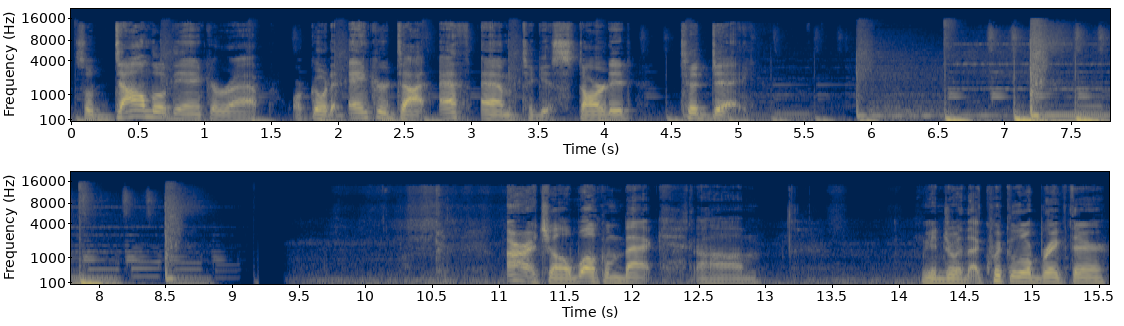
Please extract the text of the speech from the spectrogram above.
So download the Anchor app or go to anchor.fm to get started today. All right, y'all, welcome back. Um, we enjoyed that quick little break there.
